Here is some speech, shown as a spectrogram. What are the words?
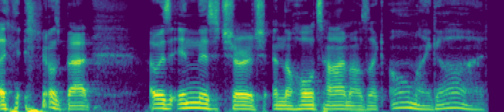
it was bad. I was in this church and the whole time i was like oh my god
